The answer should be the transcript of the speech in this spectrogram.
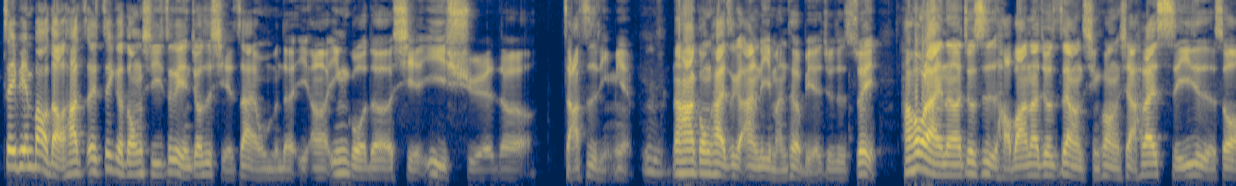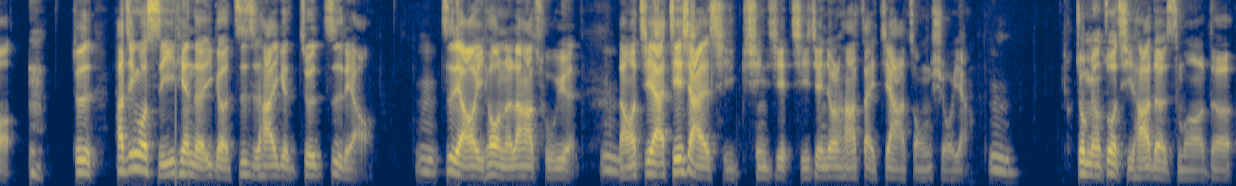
这篇报道，它这这个东西，这个研究是写在我们的呃英国的血液学的杂志里面。嗯，那他公开这个案例蛮特别，就是所以他后来呢，就是好吧，那就是这样的情况下，他在十一日的时候，就是他经过十一天的一个支持他一个就是治疗，嗯，治疗以后呢，让他出院，嗯，然后接下接下来的期期间期间就让他在家中休养，嗯，就没有做其他的什么的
